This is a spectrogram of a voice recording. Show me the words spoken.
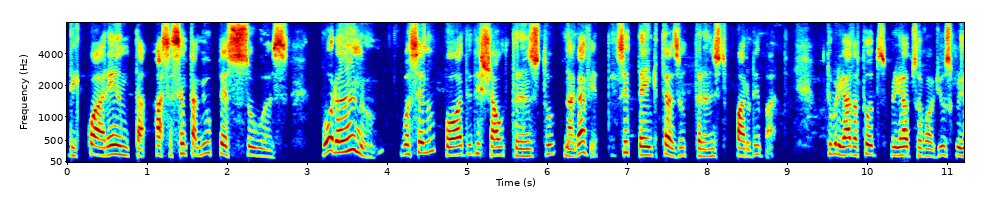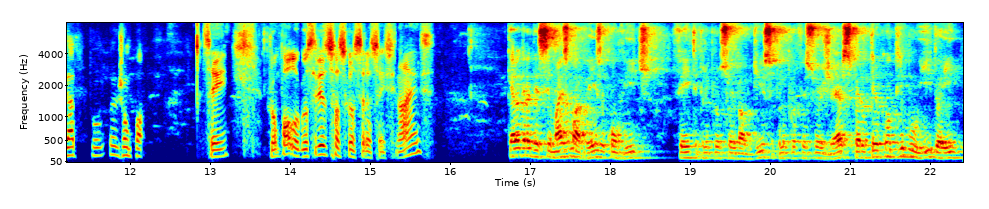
de 40 a 60 mil pessoas por ano, você não pode deixar o trânsito na gaveta. Você tem que trazer o trânsito para o debate. Muito obrigado a todos. Obrigado, professor Valdir. Obrigado, João Paulo. Sim. João Paulo, gostaria de suas considerações finais? Quero agradecer mais uma vez o convite feito pelo professor Valdisso, pelo professor Gerson. Espero ter contribuído aí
